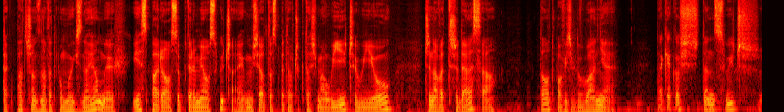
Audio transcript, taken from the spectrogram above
tak patrząc nawet po moich znajomych, jest parę osób, które miało Switcha. Jakbym się o to spytał, czy ktoś ma Wii, czy Wii U, czy nawet 3DS-a, to odpowiedź by była nie. Tak jakoś ten Switch y,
